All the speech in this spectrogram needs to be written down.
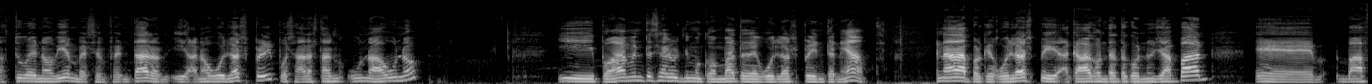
octubre noviembre se enfrentaron y ganó Will Ospreay, pues ahora están uno a uno. Y probablemente sea el último combate de Will Ospreay en TNA. Nada, porque Will Ospreay acaba contrato con New Japan. Eh, va,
